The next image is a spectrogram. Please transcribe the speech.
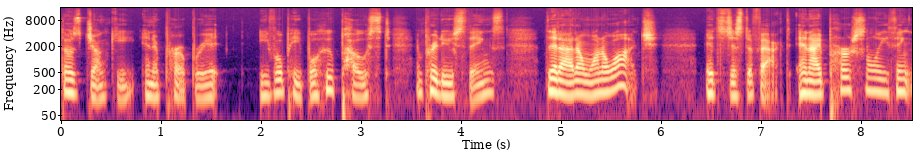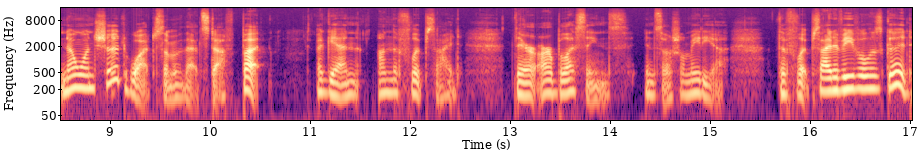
those junky, inappropriate, evil people who post and produce things that I don't want to watch. It's just a fact. And I personally think no one should watch some of that stuff. But again, on the flip side, there are blessings in social media. The flip side of evil is good.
